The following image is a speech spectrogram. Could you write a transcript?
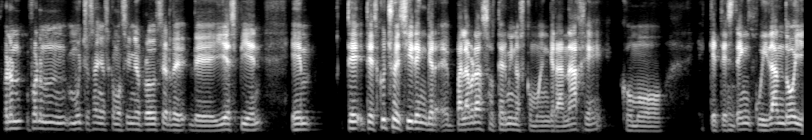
Fueron, fueron muchos años como senior producer de, de ESPN. Em, te, te, escucho decir en eh, palabras o términos como engranaje, como que te estén cuidando y,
